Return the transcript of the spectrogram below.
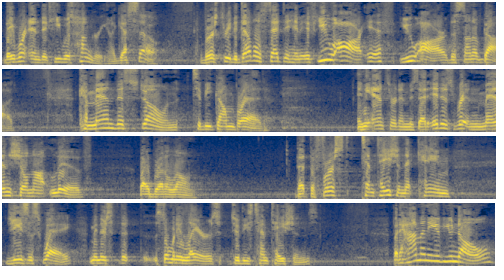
they were ended, he was hungry. I guess so. Verse 3, the devil said to him, If you are, if you are the Son of God, command this stone to become bread. And he answered him and said, It is written, man shall not live by bread alone that the first temptation that came Jesus' way, I mean, there's, so many layers to these temptations. But how many of you know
